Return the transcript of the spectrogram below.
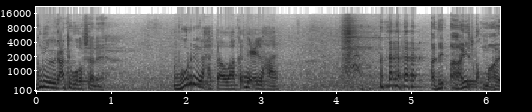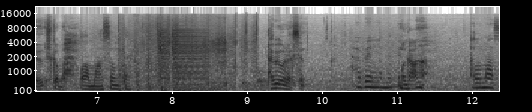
Guriga la gacanta ku qabsane? Guriga xataa waa ka dhici lahay adi aayad kuma hayo iska bax. Waa mahadsantahay habeen wanaagsan. Habeen la mid magaca? Almaas.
